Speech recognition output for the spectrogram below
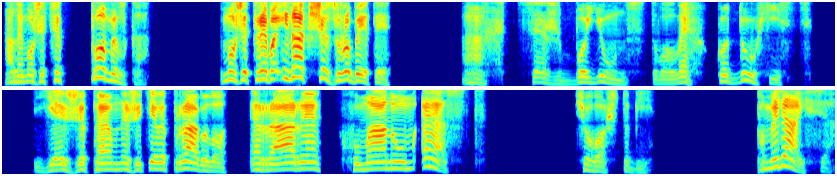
Але, може, це помилка? Може, треба інакше зробити? Ах, це ж боюнство, легкодухість. Є же певне життєве правило ераре хуманум ест. Чого ж тобі? Помиляйся.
